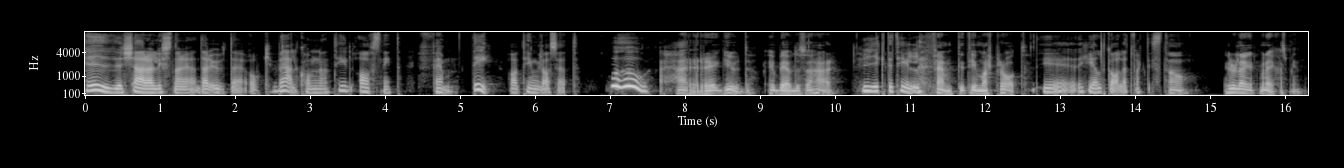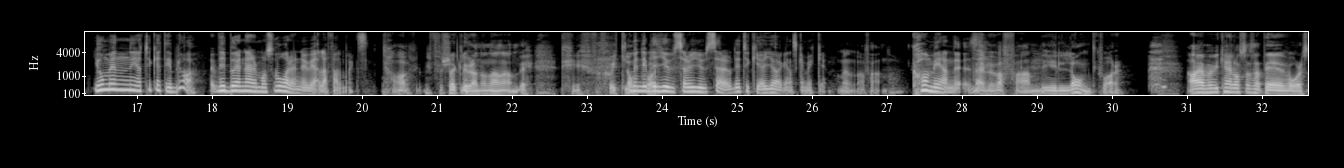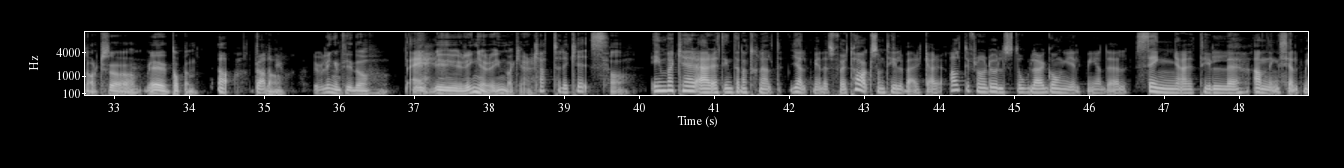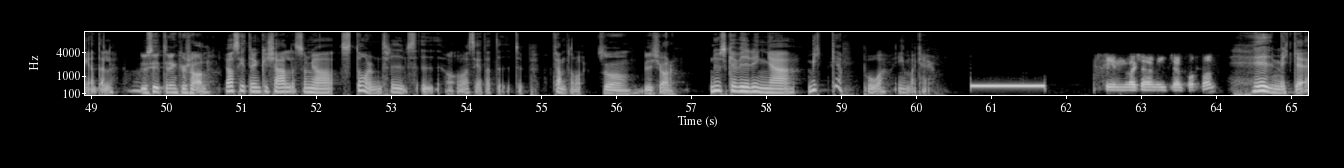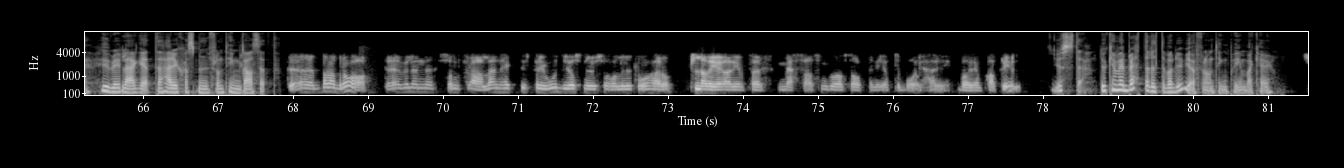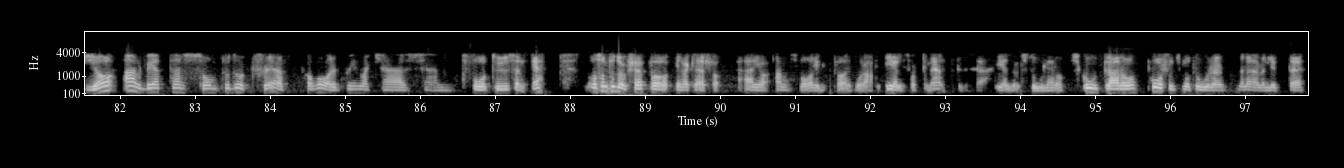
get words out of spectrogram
Hej kära lyssnare där ute och välkomna till avsnitt 50 av timglaset. Woho! Herregud, hur blev det så här? Hur gick det till? 50 timmars prat. Det är helt galet faktiskt. Ja. Hur är läget med dig, Jasmin? Jo, men jag tycker att det är bra. Vi börjar närma oss våren nu i alla fall, Max. Ja, försök lura någon annan. Det, det är skitlångt men det blir ljusare och ljusare och det tycker jag gör ganska mycket. Men vad fan. Kom igen nu. Nej, men vad fan, det är ju långt kvar. Ja, ja, men vi kan ju låtsas att det är vår snart, så det är toppen. Ja, bra då. Ja. Det är väl ingen tid att... Nej. Vi, ringer Invac här. Cut to the case. Ja. Invacare är ett internationellt hjälpmedelsföretag som tillverkar allt ifrån rullstolar, gånghjälpmedel, sängar till eh, andningshjälpmedel. Du sitter i en kursal. Jag sitter i en kursall som jag stormtrivs i och har suttit i typ 15 år. Så vi kör. Nu ska vi ringa Micke på Invacare. Invacare Mikael Forsman. Hej Micke, hur är läget? Det här är Jasmin från Timglaset. Det är bara bra. Det är väl en, som för alla en hektisk period. Just nu så håller vi på här och planerar inför mässan som går av stapeln i Göteborg här i början på april. Just det. Du kan väl berätta lite vad du gör för någonting på Invacare? Jag arbetar som produktchef, har varit på Invacare sedan 2001. Och som produktchef på Invacare så är jag ansvarig för våra elsortiment, det vill säga elrullstolar och skotrar och påskjutsmotorer, men även lite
